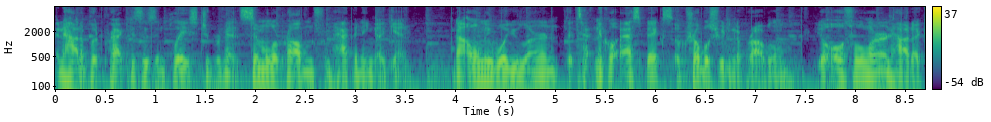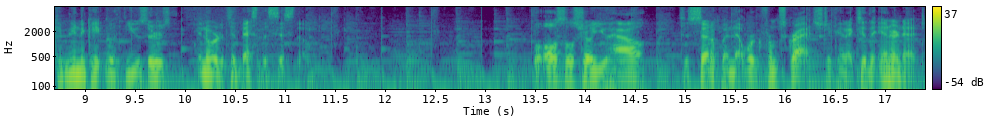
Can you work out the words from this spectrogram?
and how to put practices in place to prevent similar problems from happening again. Not only will you learn the technical aspects of troubleshooting a problem, you'll also learn how to communicate with users in order to best the system. We'll also show you how to set up a network from scratch to connect to the internet,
